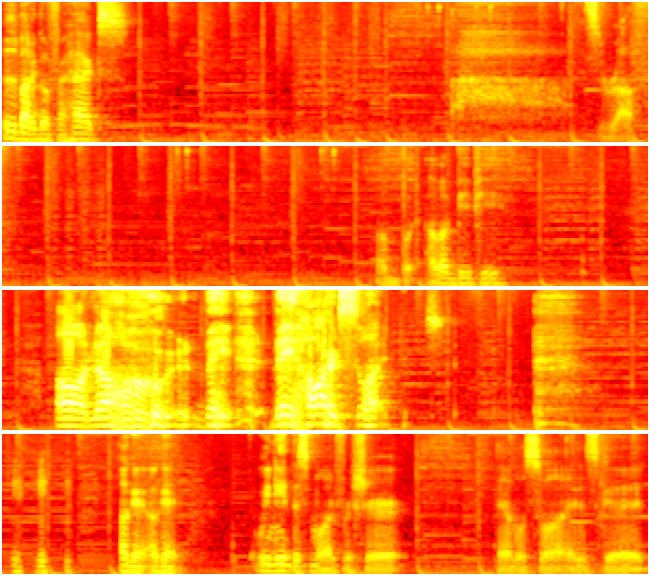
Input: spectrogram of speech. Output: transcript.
This is about to go for Hex. Rough. I'm, a BP. Oh no! they they hard switch. okay, okay. We need this mod for sure. Mamoswine is good.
